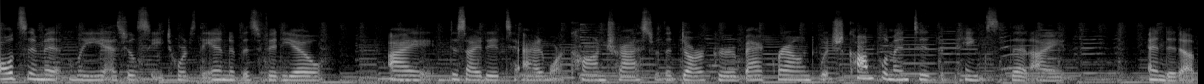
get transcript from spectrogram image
Ultimately, as you'll see towards the end of this video, I decided to add more contrast with a darker background, which complemented the pinks that I ended up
